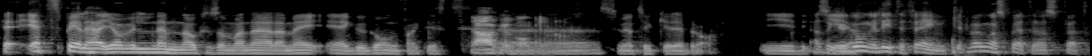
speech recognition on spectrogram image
ett spel här jag vill nämna också som var nära mig är Gugong faktiskt. Ja, Gugong är bra. Eh, Som jag tycker är bra. I Alltså G. gånger lite för enkelt varje gång jag spelat. Jag har, spelat,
